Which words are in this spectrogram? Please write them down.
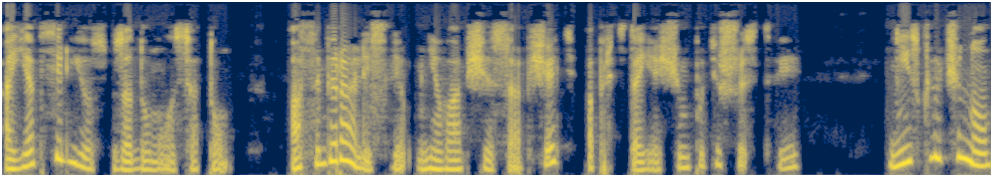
а я всерьез задумалась о том, а собирались ли мне вообще сообщать о предстоящем путешествии. Не исключено,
